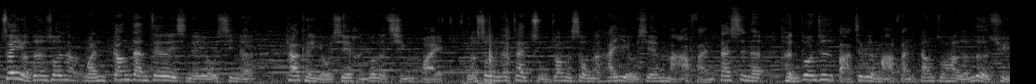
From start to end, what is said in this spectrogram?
虽然有的人说像玩钢弹这类型的游戏呢，它可能有些很多的情怀，有时候呢在组装的时候呢，它也有一些麻烦。但是呢，很多人就是把这个麻烦当做他的乐趣，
